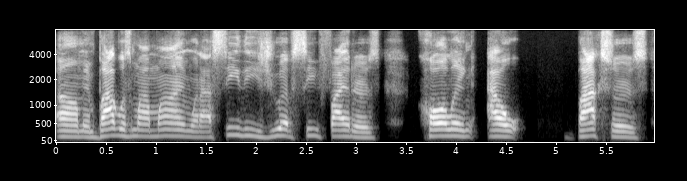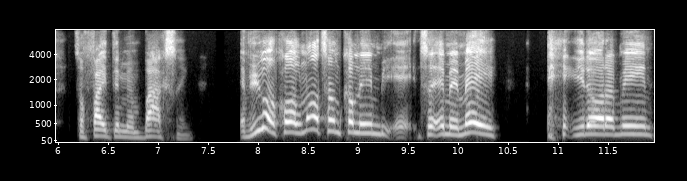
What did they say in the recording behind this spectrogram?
um and boggles my mind when I see these UFC fighters calling out boxers to fight them in boxing. If you're gonna call them out, tell them come to, NBA, to MMA. you know what I mean?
